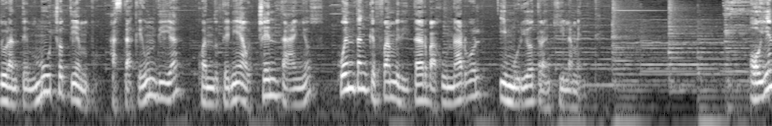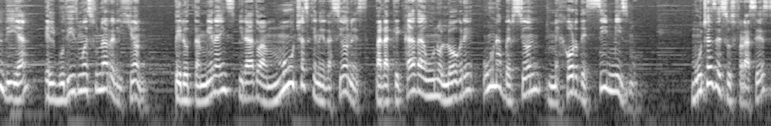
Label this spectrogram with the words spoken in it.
durante mucho tiempo, hasta que un día, cuando tenía 80 años, cuentan que fue a meditar bajo un árbol y murió tranquilamente. Hoy en día, el budismo es una religión, pero también ha inspirado a muchas generaciones para que cada uno logre una versión mejor de sí mismo. Muchas de sus frases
